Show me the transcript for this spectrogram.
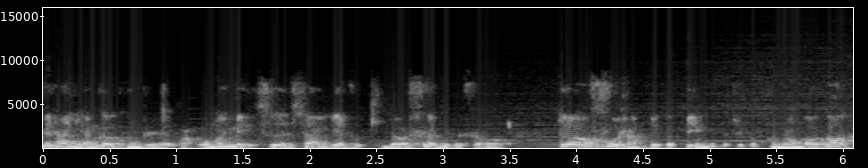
非常严格控制这块儿，我们每次向业主提交设计的时候，都要附上这个 BIM 的这个碰撞报告的。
